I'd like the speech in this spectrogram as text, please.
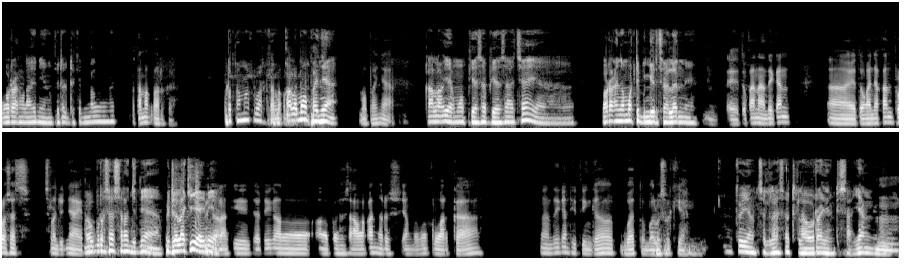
orang lain yang tidak dikenal? Pertama keluarga, Pertama keluarga. Pertama Kalau keluarga. mau banyak. mau banyak. Kalau yang mau biasa-biasa aja ya orang yang mau di pinggir jalan ya. Eh, itu kan nanti kan eh, hitungannya kan proses selanjutnya itu. Oh, proses selanjutnya. Beda lagi ya ini Beda ya. lagi. Jadi kalau eh, proses awal kan harus yang bawa keluarga. Nanti kan ditinggal buat tumbal pesugihan. Itu yang jelas adalah orang yang disayang. Hmm.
